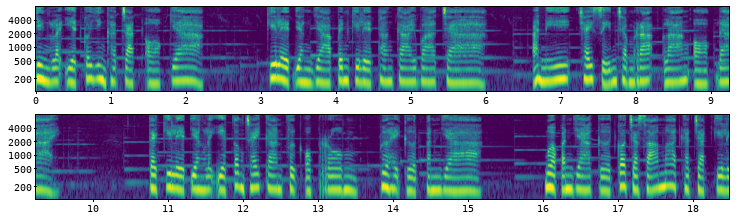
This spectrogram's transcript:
ยิ่งละเอียดก็ยิ่งขจัดออกยาก กิเลสอย่างหยาบเป็นกิเลสทางกายวาจา อันนี้ใช้ศีลชำระล้างออกได้ แต่กิเลสอย่างละเอียดต้องใช้การฝึกอบรม เพื่อให้เกิดปัญญา เมื่อปัญญาเกิดก็จะสามารถขจัดกิเล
